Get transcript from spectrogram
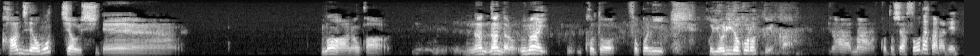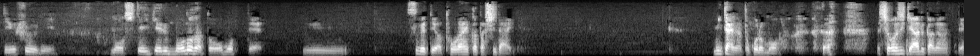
感じで思っちゃうしね。まあ、なんか、な、なんだろう、うまいこと、そこに、よりどころっていうか、ああ、まあ、今年はそうだからねっていう風に、もうしていけるものだと思って、うん、すべては捉え方次第。みたいなところも 正直あるかなって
